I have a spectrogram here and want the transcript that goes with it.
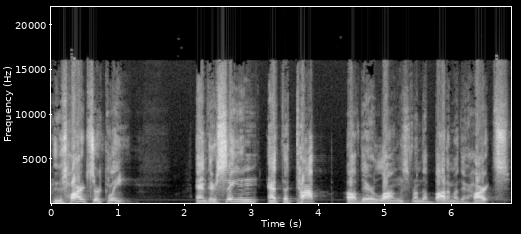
whose hearts are clean, and they're singing at the top of their lungs from the bottom of their hearts.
